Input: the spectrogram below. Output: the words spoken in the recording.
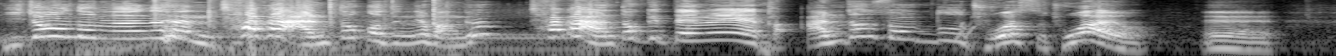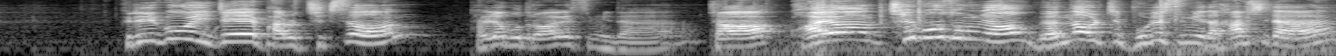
이 정도면은 차가 안 떴거든요 방금? 차가 안 떴기 때문에 가- 안전성도 좋았어 좋아요 예 그리고 이제 바로 직선 달려보도록 하겠습니다 자 과연 최고 속력 몇 나올지 보겠습니다 갑시다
